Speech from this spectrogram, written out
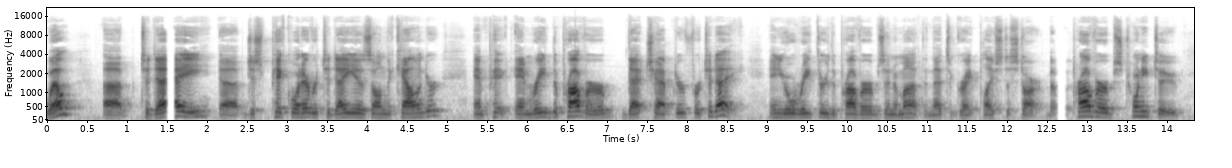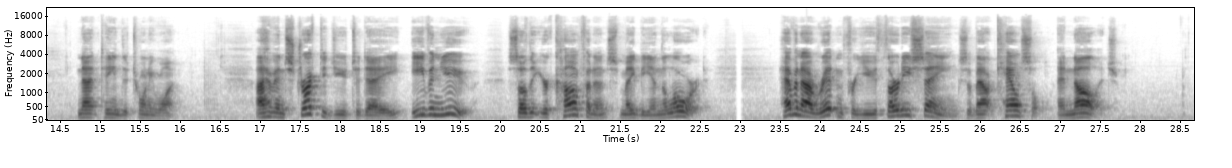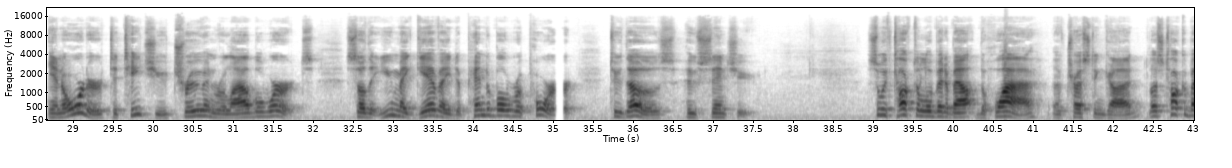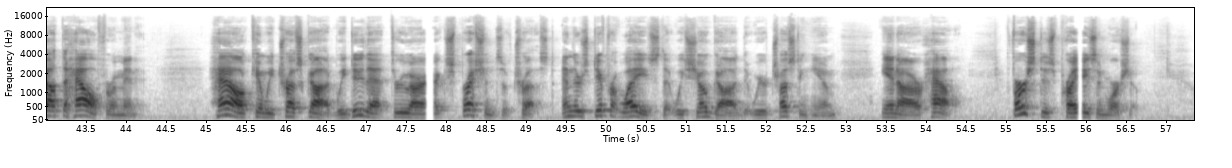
Well, uh, today, uh, just pick whatever today is on the calendar and pick and read the proverb that chapter for today, and you'll read through the proverbs in a month, and that's a great place to start. But Proverbs 22, 19 to 21. I have instructed you today, even you, so that your confidence may be in the Lord. Haven't I written for you thirty sayings about counsel and knowledge, in order to teach you true and reliable words, so that you may give a dependable report to those who sent you? So, we've talked a little bit about the why of trusting God. Let's talk about the how for a minute. How can we trust God? We do that through our expressions of trust. And there's different ways that we show God that we're trusting Him in our how. First is praise and worship.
